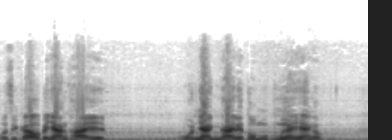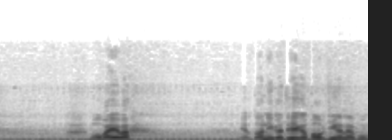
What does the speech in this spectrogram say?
วัสิกาวาไปยางไทยโอ้ยางไทยนี่ตัวมุบเมื่อยแห้งครับบ่ไหวปะ เนี่ยตอนนี้ก็เทก็เผาจริงกันแล้วผม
